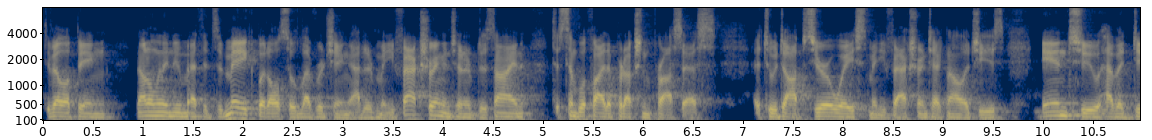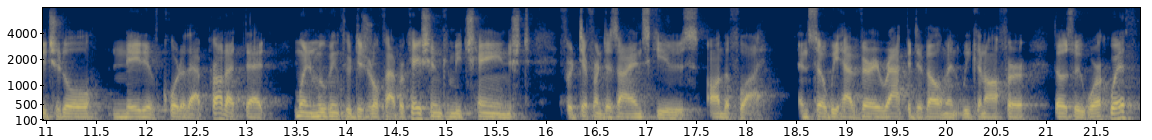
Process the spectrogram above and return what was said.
developing not only new methods of make, but also leveraging additive manufacturing and generative design to simplify the production process uh, to adopt zero waste manufacturing technologies and to have a digital native core to that product that when moving through digital fabrication can be changed for different design SKUs on the fly. And so we have very rapid development we can offer those we work with.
